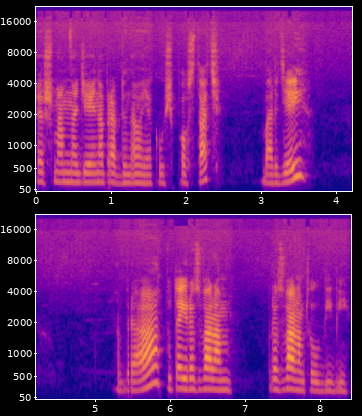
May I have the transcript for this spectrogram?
Też mam nadzieję naprawdę na jakąś postać. Bardziej. Dobra, tutaj rozwalam, rozwalam tą Bibi.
